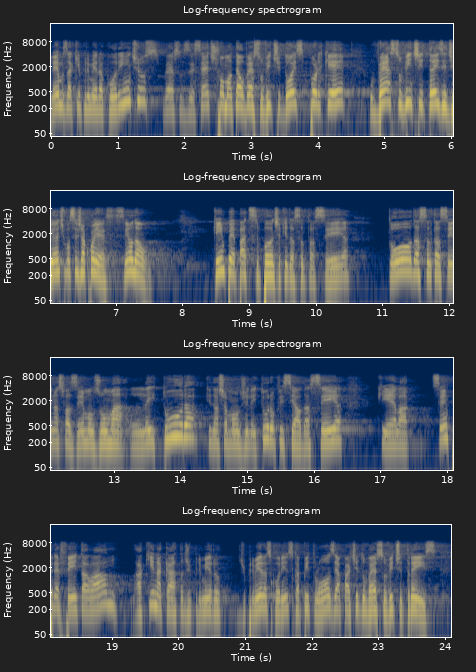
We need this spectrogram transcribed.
Lemos aqui 1 Coríntios, verso 17, fomos até o verso 22, porque o verso 23 e diante você já conhece, sim ou não? Quem é participante aqui da Santa Ceia, toda a Santa Ceia nós fazemos uma leitura, que nós chamamos de leitura oficial da ceia, que ela sempre é feita lá, aqui na carta de 1 de 1 Coríntios, capítulo 11, a partir do verso 23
